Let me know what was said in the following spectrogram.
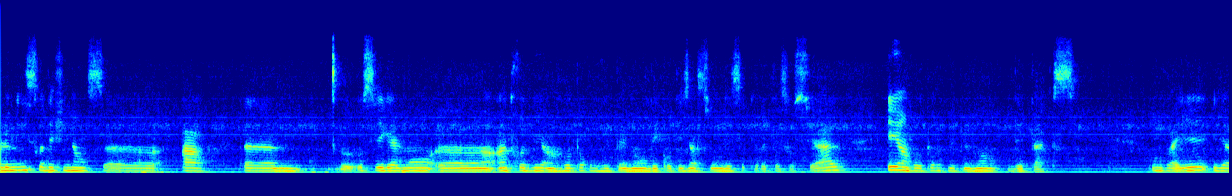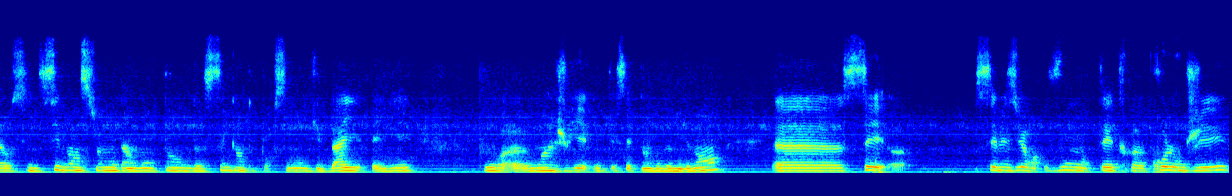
le, ministre des Finances euh, a aussi également introduit un report du paiement des cotisations des sécurités sociales et un report du paiement des taxes. Vous voyez, il y a aussi une subvention d'un montant de 50% du bail payé pour euh, mois juillet, août et septembre 2020. Euh, euh, ces, mesures vont être prolongées.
